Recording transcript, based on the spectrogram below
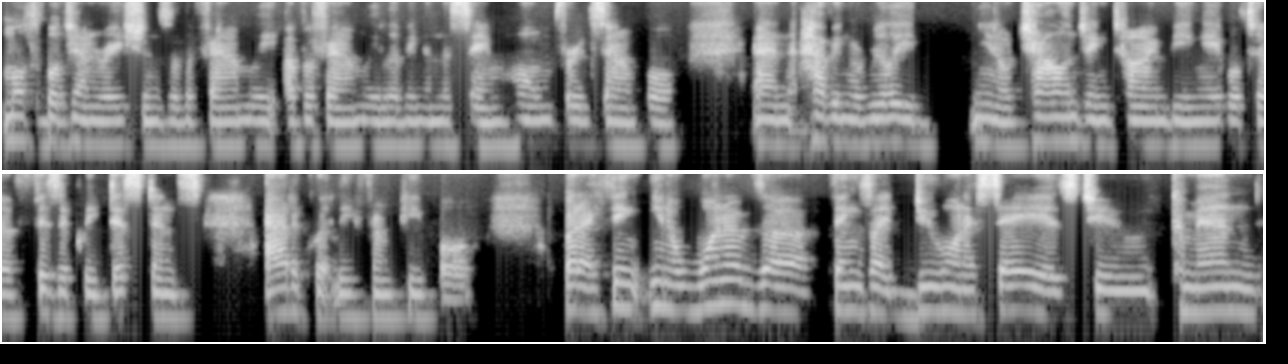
multiple generations of the family of a family living in the same home, for example, and having a really you know challenging time being able to physically distance adequately from people but I think, you know, one of the things I do want to say is to commend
